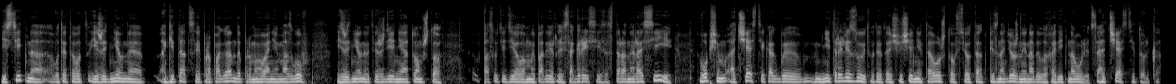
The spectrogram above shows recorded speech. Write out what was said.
действительно, вот эта вот ежедневная агитация, пропаганда, промывание мозгов, ежедневное утверждение о том, что по сути дела, мы подверглись агрессии со стороны России, в общем, отчасти как бы нейтрализует вот это ощущение того, что все так безнадежно и надо выходить на улицу. Отчасти только.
